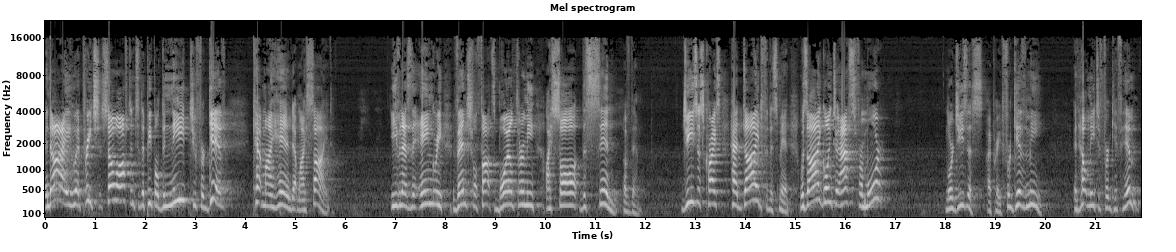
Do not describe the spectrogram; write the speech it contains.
And I, who had preached so often to the people the need to forgive, kept my hand at my side. Even as the angry, vengeful thoughts boiled through me, I saw the sin of them. Jesus Christ had died for this man. Was I going to ask for more? Lord Jesus, I prayed, forgive me and help me to forgive him.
